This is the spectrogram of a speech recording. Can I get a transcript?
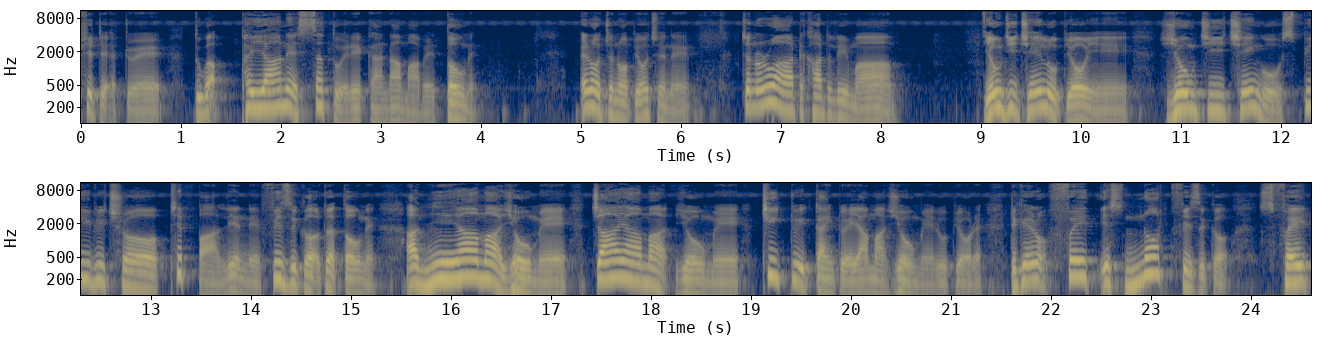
ဖြစ်တဲ့အတွက်သူကဖျားနဲ့ဆက်သွယ်တဲ့ကဏ္ဍမှာပဲသုံးတယ်အဲ့တော့ကျွန်တော်ပြောချင်တယ်ကျွန်တော်တို့ကတခါတလေမှာယုံကြည်ခြင်းလို့ပြောရင် ယုံကြည်ခြင်းကို spiritual ဖြစ်ပါလျက်နဲ့ physical အတွက်သုံးတယ်အမြင်ရမှယုံမယ်ကြားရမှယုံမယ်ထိတွေ့ကင်တွယ်ရမှယုံမယ်လို့ပြောတယ်တကယ်တော့ faith is not physical faith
